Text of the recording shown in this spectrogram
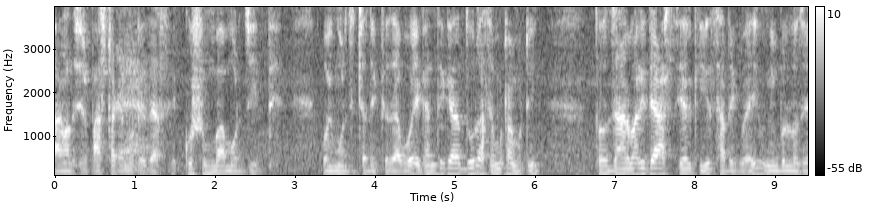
বাংলাদেশের পাঁচ টাকার নোটে যে আছে, কুসুম্বা মসজিদ, ওই মসজিদটা দেখতে যাব। এখান থেকে দূর আছে মোটামুটি। তো যার বাড়িতে আসছি আর কি, সাদিক ভাই, উনি বলল যে,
